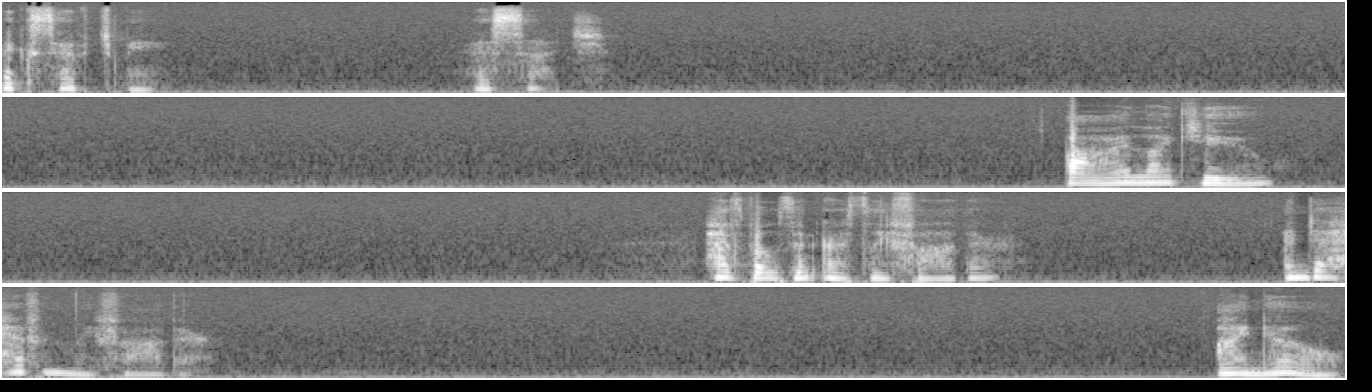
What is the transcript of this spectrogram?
Accept me as such. I, like you, have both an earthly father and a heavenly father. I know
